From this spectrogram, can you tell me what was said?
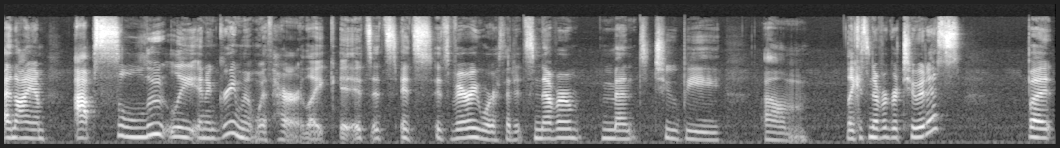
And I am absolutely in agreement with her. Like it's it's it's it's very worth it. It's never meant to be um like it's never gratuitous, but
